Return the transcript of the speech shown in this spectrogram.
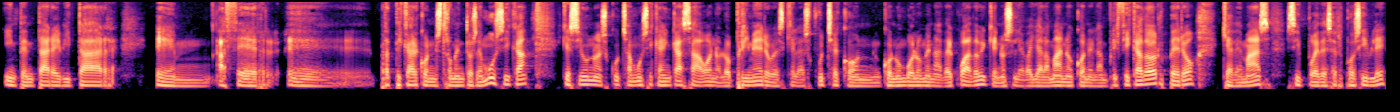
intentar evitar em, hacer, eh, practicar con instrumentos de música, que si uno escucha música en casa, bueno, lo primero es que la escuche con, con un volumen adecuado y que no se le vaya la mano con el amplificador, pero que además, si puede ser posible,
